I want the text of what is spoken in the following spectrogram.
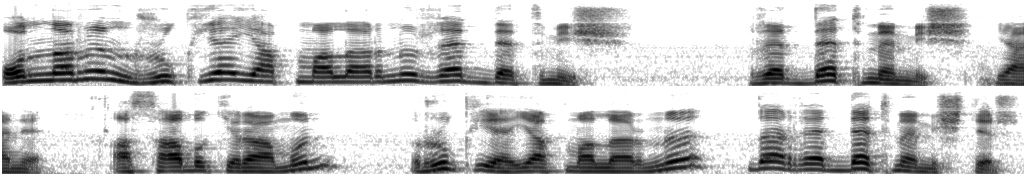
Onların rukye yapmalarını reddetmiş, reddetmemiş. Yani ashab-ı kiramın rukye yapmalarını da reddetmemiştir.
